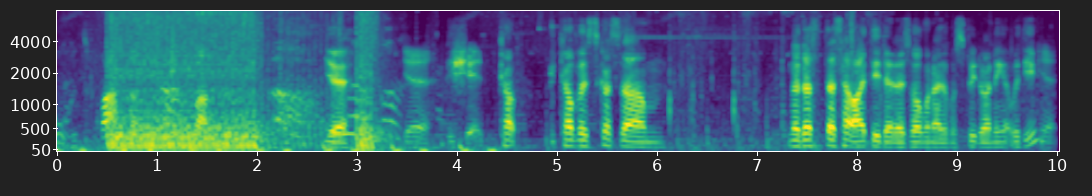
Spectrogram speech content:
Ooh, it's faster. It's faster. Yeah. Yeah. Shit. Co- it covers because um. No, that's that's how I did it as well when I was speed running it with you. Yeah.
